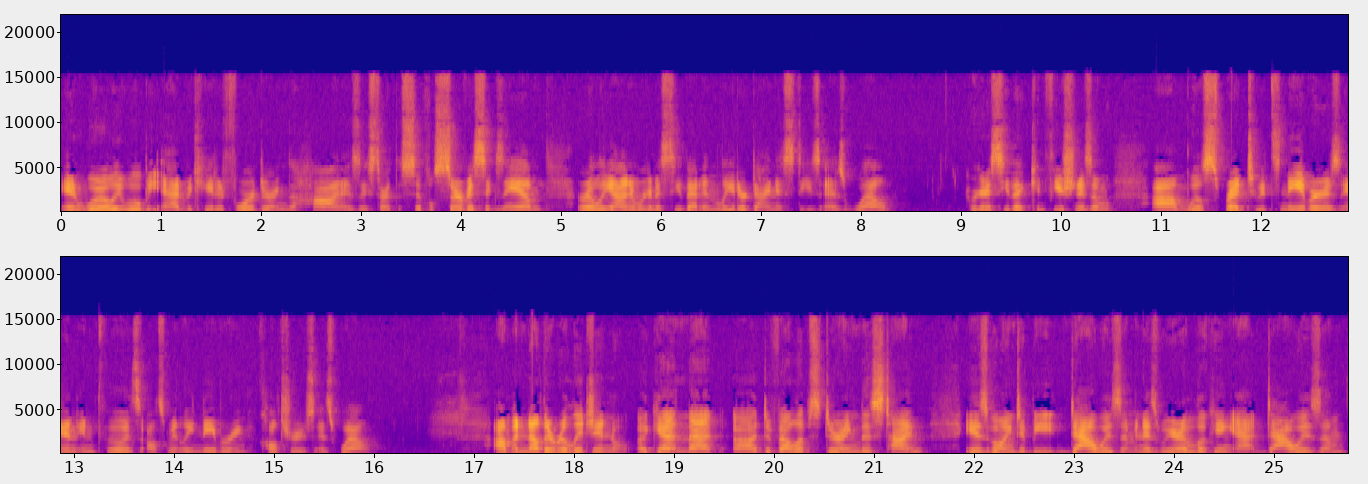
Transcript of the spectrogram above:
and really will be advocated for during the Han as they start the civil service exam early on, and we're going to see that in later dynasties as well. We're going to see that Confucianism um, will spread to its neighbors and influence ultimately neighboring cultures as well. Um, another religion, again, that uh, develops during this time is going to be Taoism. And as we are looking at Taoism,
